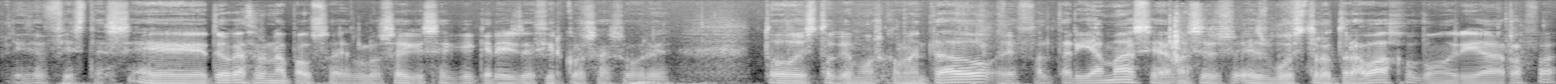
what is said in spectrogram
Felices fiestas. Eh, tengo que hacer una pausa. Lo sé, sé que queréis decir cosas sobre todo esto que hemos comentado. Eh, faltaría más, y además es, vuestro trabajo, como diría Rafa.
